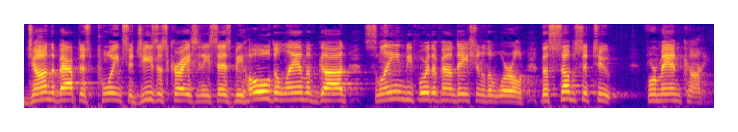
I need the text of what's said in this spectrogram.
John the Baptist points to Jesus Christ and he says, Behold the Lamb of God slain before the foundation of the world, the substitute for mankind.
